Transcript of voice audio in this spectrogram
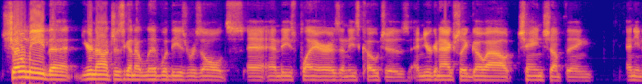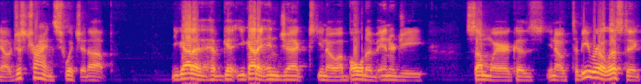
Show me that you're not just going to live with these results and, and these players and these coaches, and you're going to actually go out, change something, and you know, just try and switch it up. You gotta have get you gotta inject you know a bolt of energy somewhere because you know to be realistic,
